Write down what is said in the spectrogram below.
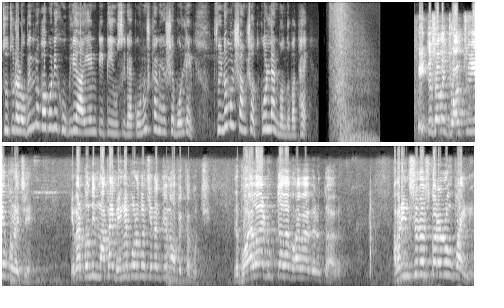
চুচুড়া রবীন্দ্র ভবনে হুগলি আইএনটিটিউসির এক অনুষ্ঠানে এসে বললেন, তৃণমূল সাংসদ কল্যাণ বন্দ্যোপাধ্যায়। এই তো সবে জল চুইয়ে পড়েছে। এবার কোন দিন মাথায় ভেঙে পড়বে সেটার জন্য অপেক্ষা করছি। ভয়ে ভয়ে ঢুকতে হবে ভয়ে ভয়ে বেরোতে হবে। আবার ইন্স্যুরেন্স করারও উপায় নেই।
